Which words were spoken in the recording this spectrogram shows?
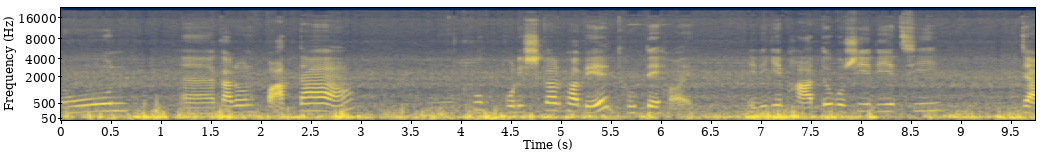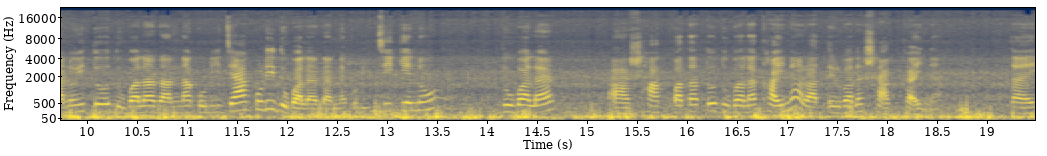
নুন কারণ পাতা খুব পরিষ্কারভাবে ধুতে হয়। এদিকে ভাতও বসিয়ে দিয়েছি। জানোই তো দুবেলার রান্না করি, যা করি দুবেলার রান্না করি। চিকেনও দুবেলার আর শাক পাতা তো দুবেলা খাই না, রাতের বেলা শাক খাই না। তাই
